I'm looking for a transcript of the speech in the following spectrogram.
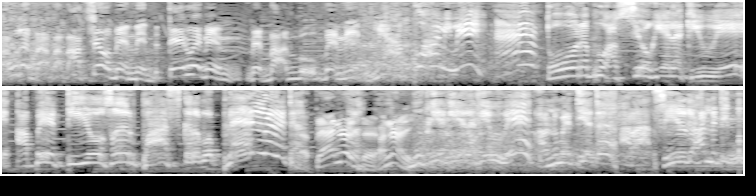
කවුද අක්ෂයෝ මේ මේ තේරුවේ මේ මේ මේ මේ මේ අප්පුහාමි මේ ඈ? තෝරපු අස්සයෝ කියලා කිව්වේ අපේ ටියෝ සර් පාස් කරපු ප්ලෑන් වලට. ප්ලෑන් වලට අන්නරි බුකිය කියලා කිව්වේ අනුමැතියට අර සීල් ගහන්න තිබ්බ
